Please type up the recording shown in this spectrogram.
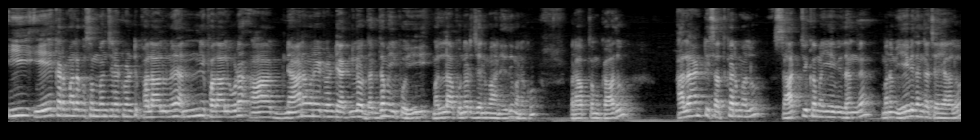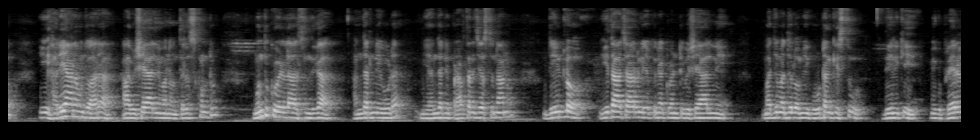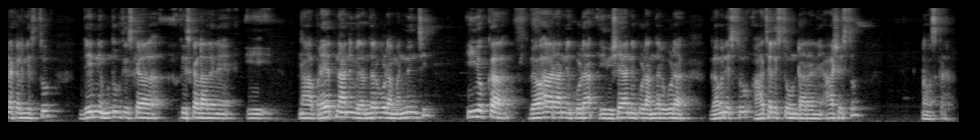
ఈ ఏ కర్మలకు సంబంధించినటువంటి ఫలాలు ఉన్నాయో అన్ని ఫలాలు కూడా ఆ జ్ఞానం అనేటువంటి అగ్నిలో దగ్ధమైపోయి మళ్ళా పునర్జన్మ అనేది మనకు ప్రాప్తం కాదు. అలాంటి సత్కర్మలు సాత్వికమయ్యే విధంగా మనం ఏ విధంగా చేయాలో ఈ హరియాణం ద్వారా ఆ విషయాల్ని మనం తెలుసుకుంటూ ముందుకు వెళ్ళాల్సిందిగా అందరినీ కూడా మీ అందరినీ ప్రార్థన చేస్తున్నాను. దీంట్లో గీతాచారులు చెప్పినటువంటి విషయాల్ని మధ్య మధ్యలో మీకు ఊటంకిస్తూ దీనికి మీకు ప్రేరణ కలిగిస్తూ దీన్ని ముందుకు తీసుకెళ్ళ తీసుకెళ్ళాలనే ఈ నా ప్రయత్నాన్ని మీరందరూ కూడా మన్నించి ఈ యొక్క వ్యవహారాన్ని కూడా ఈ విషయాన్ని కూడా అందరూ కూడా గమనిస్తూ ఆచరిస్తూ ఉంటారని ఆశిస్తూ నమస్కారం.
